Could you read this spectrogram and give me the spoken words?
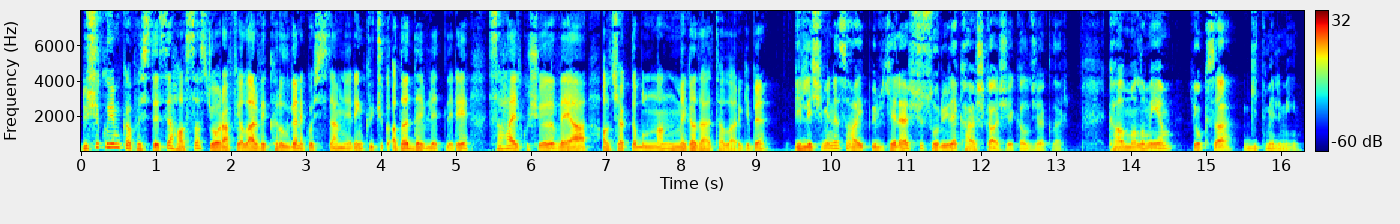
Düşük uyum kapasitesi hassas coğrafyalar ve kırılgan ekosistemlerin küçük ada devletleri, Sahel kuşağı veya alçakta bulunan megadeltalar gibi birleşimine sahip ülkeler şu soruyla karşı karşıya kalacaklar. Kalmalı mıyım yoksa gitmeli miyim?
